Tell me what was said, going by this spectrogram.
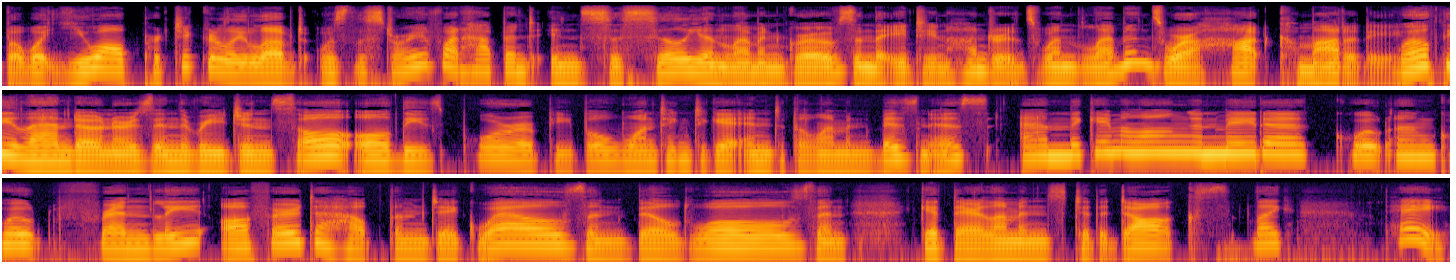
But what you all particularly loved was the story of what happened in Sicilian lemon groves in the 1800s when lemons were a hot commodity. Wealthy landowners in the region saw all these poorer people wanting to get into the lemon business, and they came along and made a quote unquote friendly offer to help them dig wells and build walls and get their lemons to the docks. Like, hey,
